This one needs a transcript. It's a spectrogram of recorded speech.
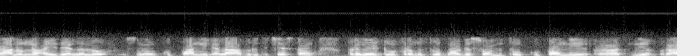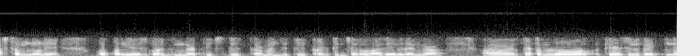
రానున్న ఐదేళ్ళలో కుప్పాన్ని ఎలా అభివృద్ధి చేస్తాం? ప్రైవేటు ప్రభుత్వ భాగస్వామ్యంతో కుప్పాన్ని రాష్ట్రంలోనే గొప్ప నియోజకవర్గంగా తీర్చిదిద్దుతామని చెప్పి ప్రకటించారు. అదేవిధంగా గతంలో కేసులు పెట్టిన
